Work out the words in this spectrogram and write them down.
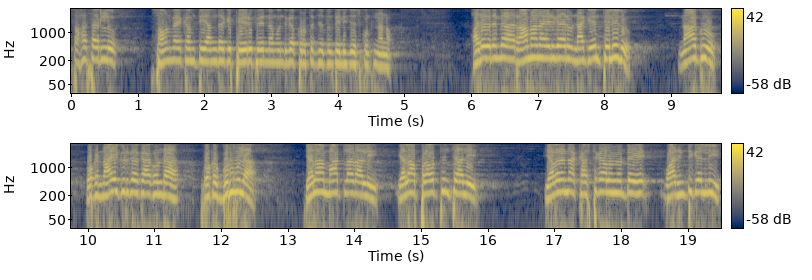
సహచరులు సమన్వయ కమిటీ అందరికీ పేరు పేరున ముందుగా కృతజ్ఞతలు తెలియజేసుకుంటున్నాను. అదేవిధంగా రామానాయుడు గారు నాకేం తెలీదు. నాకు ఒక నాయకుడిగా కాకుండా ఒక గురువులా ఎలా మాట్లాడాలి ఎలా ప్రవర్తించాలి ఎవరైనా కష్టకాలంలో ఉంటే వారింటికి వెళ్ళి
